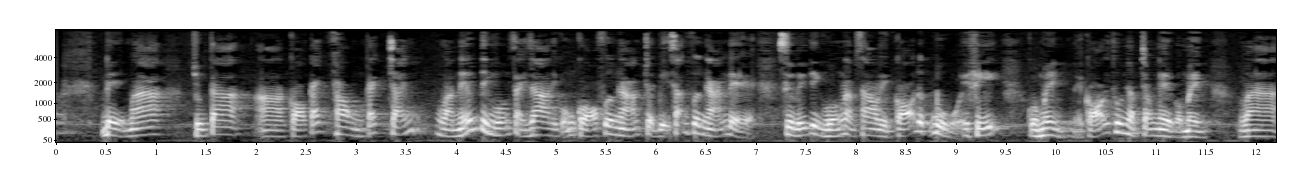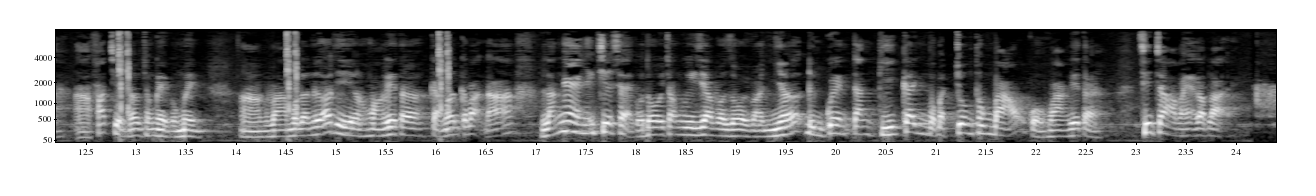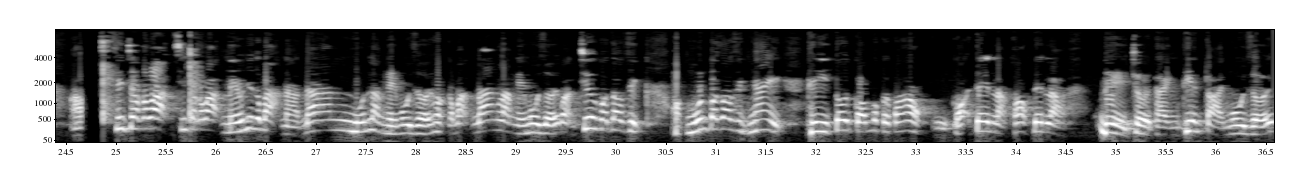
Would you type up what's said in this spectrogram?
để mà chúng ta à, có cách phòng cách tránh và nếu tình huống xảy ra thì cũng có phương án chuẩn bị sẵn phương án để xử lý tình huống làm sao để có được đủ cái phí của mình để có cái thu nhập trong nghề của mình và à, phát triển hơn trong nghề của mình À, và một lần nữa thì Hoàng Leader cảm ơn các bạn đã lắng nghe những chia sẻ của tôi trong video vừa rồi và nhớ đừng quên đăng ký kênh và bật chuông thông báo của Hoàng Leader. Xin chào và hẹn gặp lại. Xin chào các bạn, xin chào các bạn. Nếu như các bạn là đang muốn làm nghề môi giới hoặc các bạn đang làm nghề môi giới bạn chưa có giao dịch hoặc muốn có giao dịch ngay thì tôi có một cái khóa học gọi tên là khóa học tên là để trở thành thiên tài môi giới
